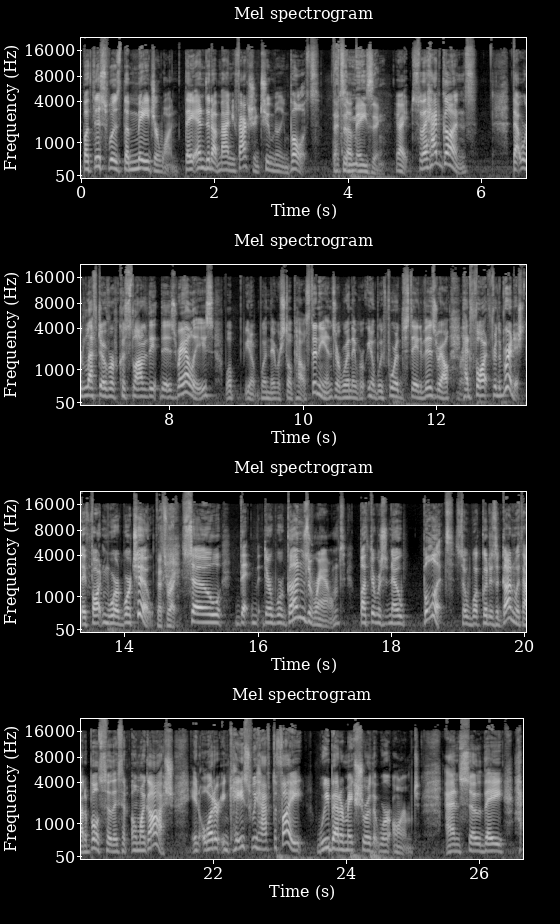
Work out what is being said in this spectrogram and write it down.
but this was the major one. They ended up manufacturing 2 million bullets. That's amazing. Right. So they had guns that were left over because a lot of the, the Israelis, well, you know, when they were still Palestinians or when they were, you know, before the state of Israel, had fought for the British. They fought in World War II. That's right. So th- there were guns around, but there was no bullets. So what good is a gun without a bullet? So they said, "Oh my gosh, in order in case we have to fight, we better make sure that we're armed." And so they ha-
